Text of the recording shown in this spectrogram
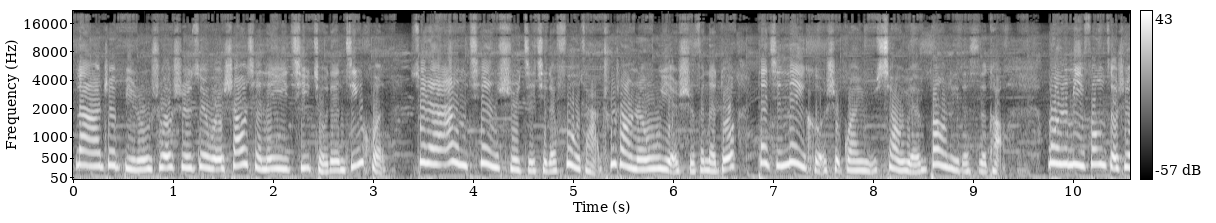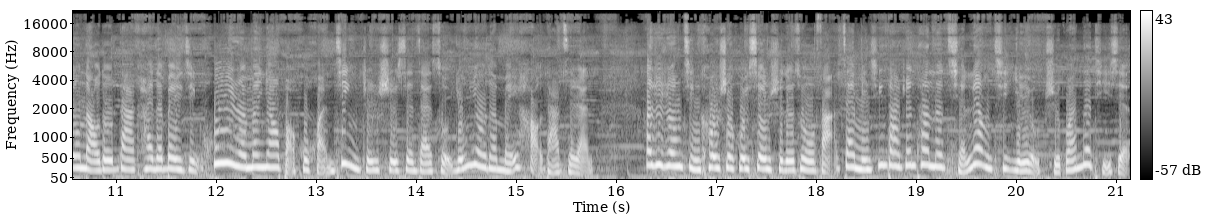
那这比如说是最为烧钱的一期《酒店惊魂》，虽然案件是极其的复杂，出场人物也十分的多，但其内核是关于校园暴力的思考。末日蜜蜂则是用脑洞大开的背景，呼吁人们要保护环境，珍视现在所拥有的美好大自然。而这种紧扣社会现实的做法，在《明星大侦探》的前两期也有直观的体现。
